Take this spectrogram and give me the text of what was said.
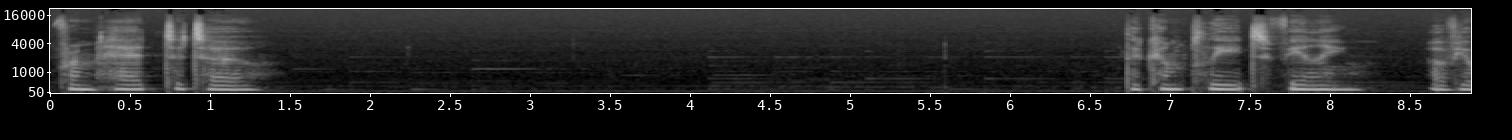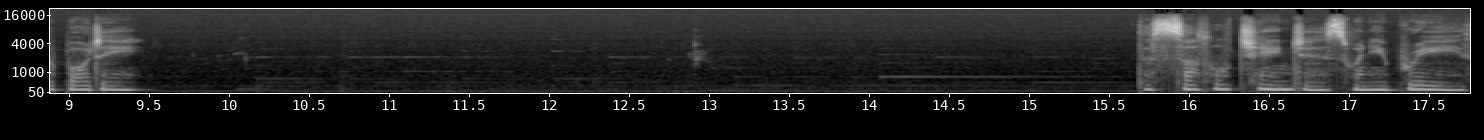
From head to toe, complete feeling of your body. The subtle changes when you breathe.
